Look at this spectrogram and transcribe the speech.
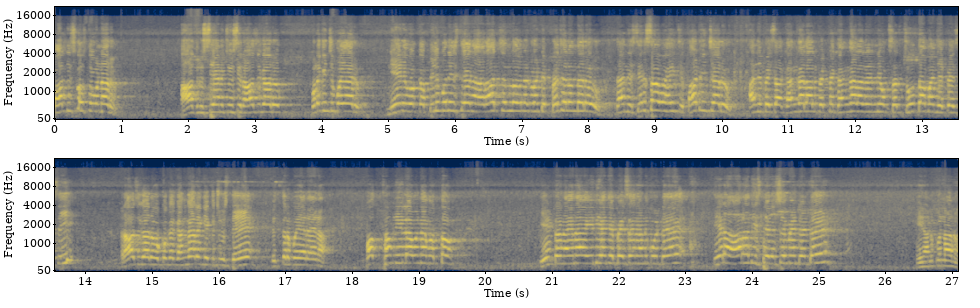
పాలు తీసుకొస్తూ ఉన్నారు. ఆ దృశ్యాన్ని చూసి రాజుగారు పులకించిపోయారు. నేను ఒక పిలుపునిస్తే నా రాజ్యంలో ఉన్నటువంటి ప్రజలందరూ దాన్ని శిరసా వహించి పాటించారు అని చెప్పేసి ఆ గంగాలాలు పెట్టిన గంగాలాలన్నీ ఒకసారి చూద్దామని చెప్పేసి రాజుగారు ఒక్కొక్క గంగారం ఎక్కి చూస్తే విస్తరపోయారు ఆయన. మొత్తం నీళ్ళే ఉన్నాయి మొత్తం. ఏంటో నాయన ఇది అని చెప్పేసి ఆయన అనుకుంటే తీరా ఆరాధిస్తే విషయం ఏంటంటే నేను అనుకున్నాను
